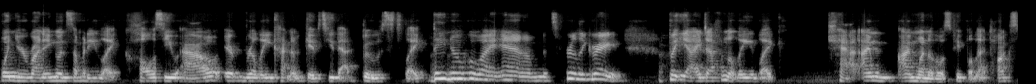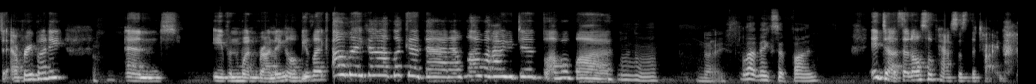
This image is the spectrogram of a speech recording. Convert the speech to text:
when you're running, when somebody like calls you out, it really kind of gives you that boost. Like they know who I am. It's really great. But yeah, I definitely like chat. I'm I'm one of those people that talks to everybody. And even when running, I'll be like, oh my God, look at that. I love how you did blah blah blah. hmm Nice. Well, that makes it fun. It does. It also passes the time.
